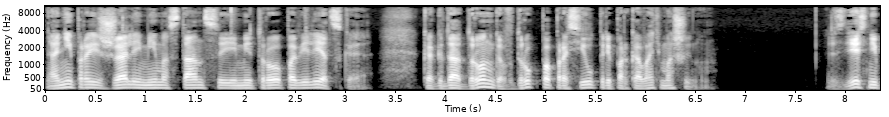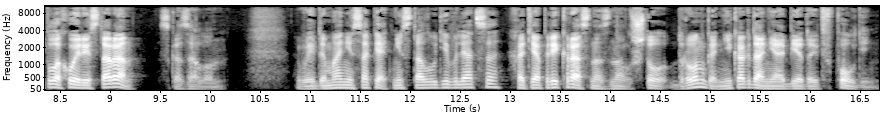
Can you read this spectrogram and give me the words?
Они проезжали мимо станции метро Павелецкая, когда Дронго вдруг попросил припарковать машину. «Здесь неплохой ресторан», — сказал он. Вейдеманис опять не стал удивляться, хотя прекрасно знал, что Дронго никогда не обедает в полдень,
